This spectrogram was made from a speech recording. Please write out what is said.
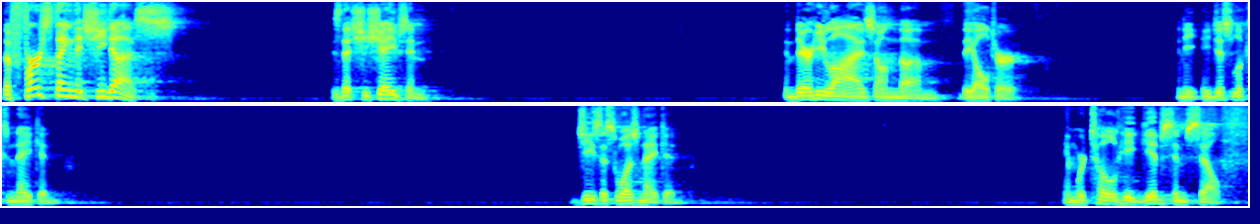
the first thing that she does is that she shaves him. And there he lies on the, the altar. And he, he just looks naked. Jesus was naked. And we're told he gives himself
